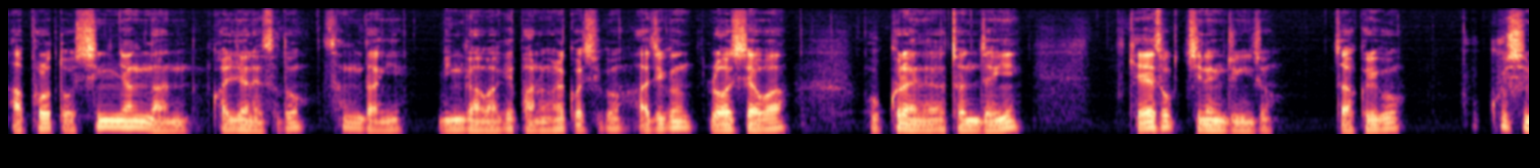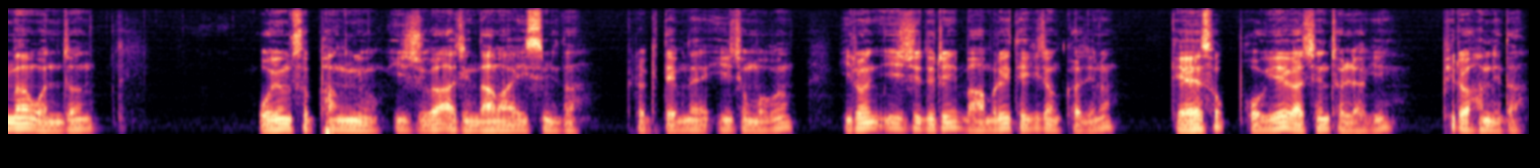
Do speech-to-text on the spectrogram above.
앞으로 또 식량난 관련해서도 상당히 민감하게 반응할 것이고 아직은 러시아와 우크라이나 전쟁이 계속 진행 중이죠. 자 그리고 후쿠시마 원전 오염수 방류 이슈가 아직 남아 있습니다. 그렇기 때문에 이 종목은 이런 이슈들이 마무리되기 전까지는 계속 보유해 가시는 전략이 필요합니다.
